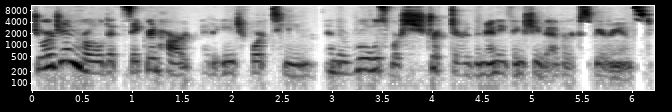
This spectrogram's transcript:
Georgia enrolled at Sacred Heart at age 14, and the rules were stricter than anything she'd ever experienced.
